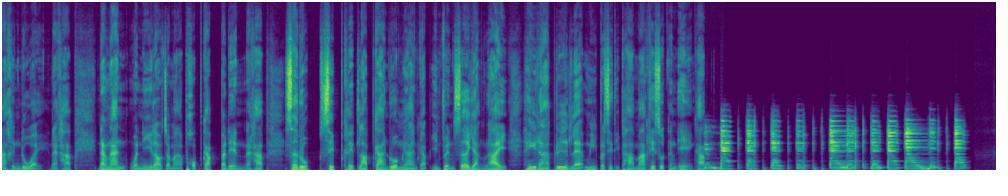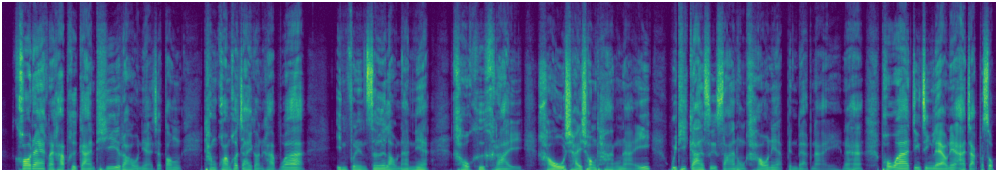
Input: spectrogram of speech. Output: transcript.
มากขึ้นด้วยนะครับดังนั้นวันนี้เราจะมาพบกับประเด็นนะครับสรุป 10 เคล็ดลับการร่วมงานกับอินฟลูเอนเซอร์อย่างไร ให้ราบรื่นและมีประสิทธิภาพมากที่สุดนั่นเองครับ ข้อแรกนะครับคือการที่เราเนี่ยจะต้องทำความเข้าใจก่อนครับว่าอินฟลูเอนเซอร์เหล่านั้นเนี่ยเขาคือใคร เขาใช้ช่องทางไหน วิธีการสื่อสารของเขาเนี่ยเป็นแบบไหนนะฮะ เพราะว่าจริงๆแล้วเนี่ยอาจจากประสบ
